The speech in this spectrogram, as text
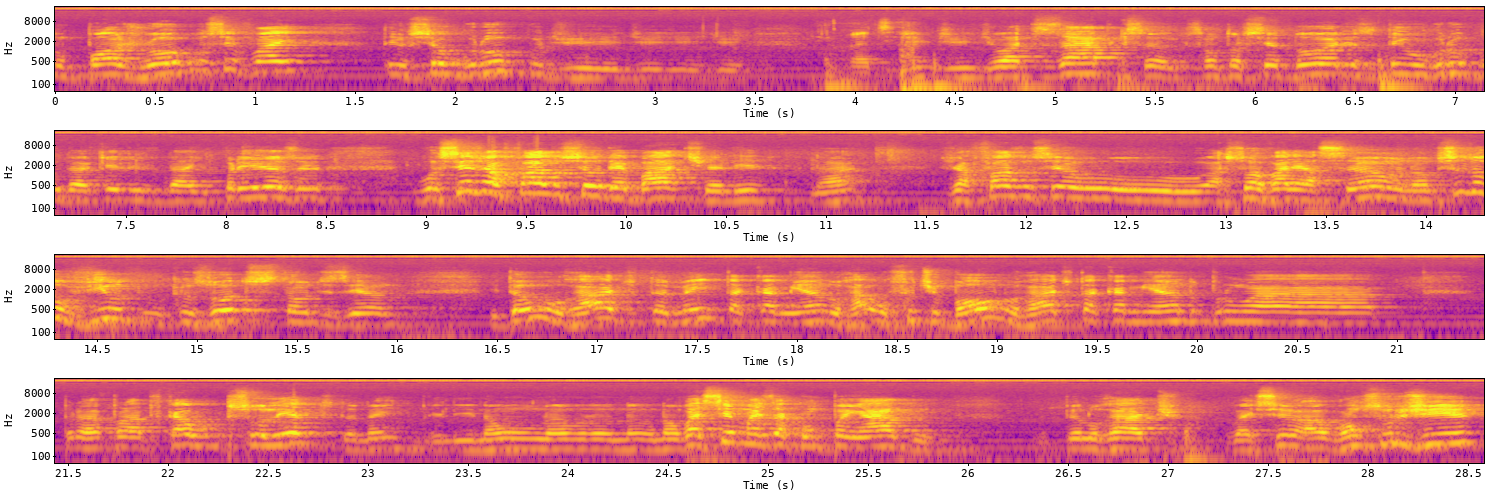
no pós-jogo você vai, tem o seu grupo de- de- de, de- de WhatsApp, que são, que são torcedores, tem o grupo daquele, da empresa. Você já faz o seu debate ali, né? Já faz o seu, a sua avaliação, não precisa ouvir o, que os outros estão dizendo. Então o rádio também está caminhando, o futebol no rádio está caminhando para uma para ficar obsoleto também. Ele não, não, não, não vai ser mais acompanhado pelo rádio. Vai ser, vão surgir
